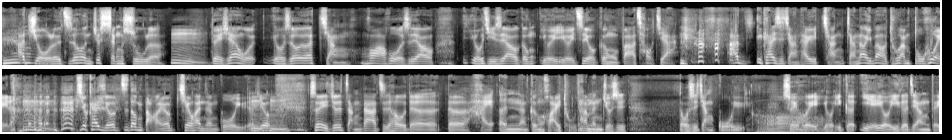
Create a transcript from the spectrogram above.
嗯、啊，久了之后你就生疏了。嗯，对。现在我有时候要讲话，或者是要，尤其是要跟有有一次有跟我爸吵架，啊，一开始讲台语，讲讲到一半，我突然不会了，嗯、就开始又自动导航又切换成国语了，就、嗯、所以就是长大之后的的海恩啊，跟怀土，他们就是。都是讲国语，哦，所以会有一个，也有一个这样的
